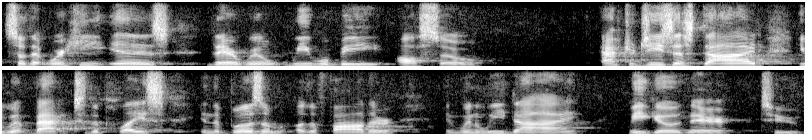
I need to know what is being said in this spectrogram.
so that where He is, there will, we will be also. After Jesus died, He went back to the place in the bosom of the Father, and when we die, we go there too.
